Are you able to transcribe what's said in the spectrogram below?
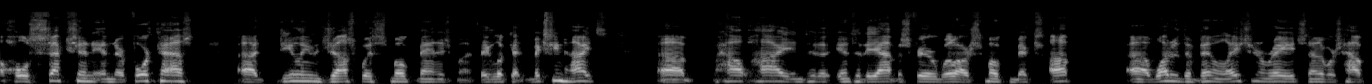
whole section in their forecast uh, dealing just with smoke management. They look at mixing heights, uh, how high into the into the atmosphere will our smoke mix up? Uh, what are the ventilation rates? In other words, how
